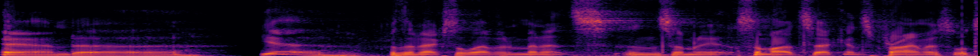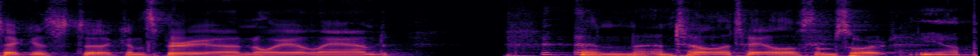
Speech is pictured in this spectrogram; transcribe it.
And uh, yeah, for the next 11 minutes and some some odd seconds, Primus will take us to Conspiranoia land and and tell a tale of some sort. Yep.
